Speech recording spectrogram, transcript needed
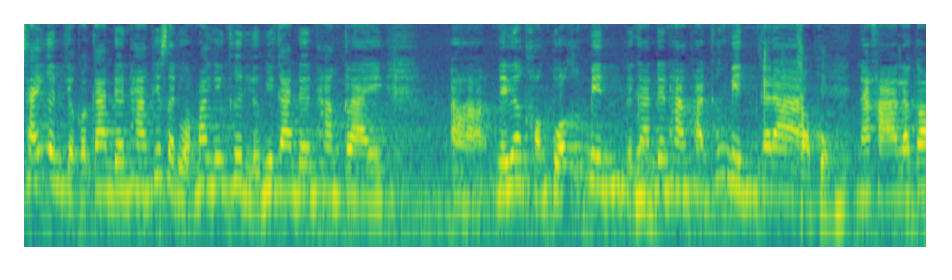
ใช้เงินเกี่ยวกับการเดินทางที่สะดวกมากยิ่งขึ้น หรือมีการเดินทางไกลอ่าในเรื่องของตั๋วเครื่องบิน หรือการอืมเดินทางผ่านเครื่องบินก็ได้ครับผมนะคะ แล้วก็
